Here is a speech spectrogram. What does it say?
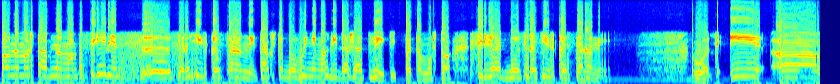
полномасштабном обстреле с, э, с российской стороны, так чтобы вы не могли даже ответить, потому что стрелять будут с российской стороны. Вот. И э,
